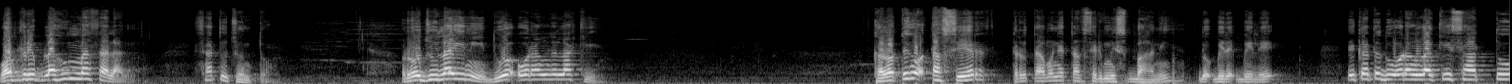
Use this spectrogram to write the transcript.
Wadrib lahum masalan. Satu contoh. Rojulai ini dua orang lelaki. Kalau tengok tafsir, terutamanya tafsir Misbah ni, duk belik-belik, dia kata dua orang lelaki, satu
